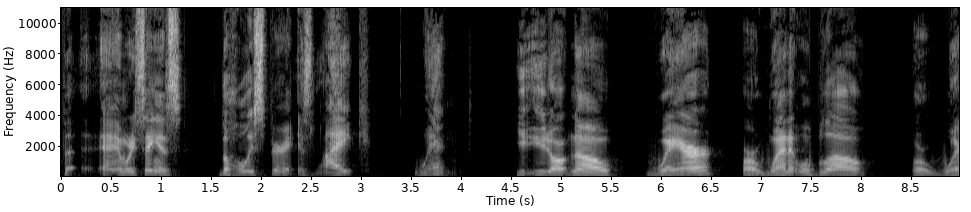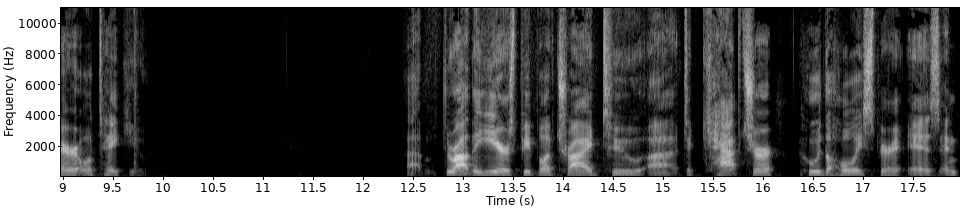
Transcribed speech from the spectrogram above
The, and what he's saying is the Holy Spirit is like wind. You, you don't know where or when it will blow or where it will take you. Um, throughout the years, people have tried to uh, to capture who the Holy Spirit is and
